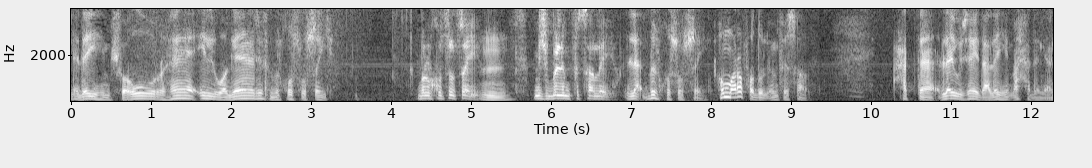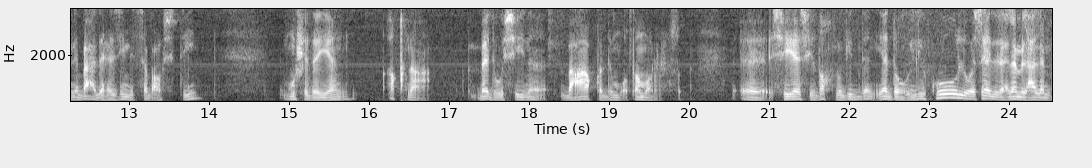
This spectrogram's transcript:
لديهم شعور هائل وجارف بالخصوصية. بالخصوصية؟ مش بالانفصالية. لا بالخصوصية. هم رفضوا الانفصال. حتى لا يزايد عليهم أحدا. يعني بعد هزيمة 67 موشى ديان أقنع بدو سيناء بعقد مؤتمر آه، سياسي ضخم جدا يدعو إليه كل وسائل الإعلام العالمي.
